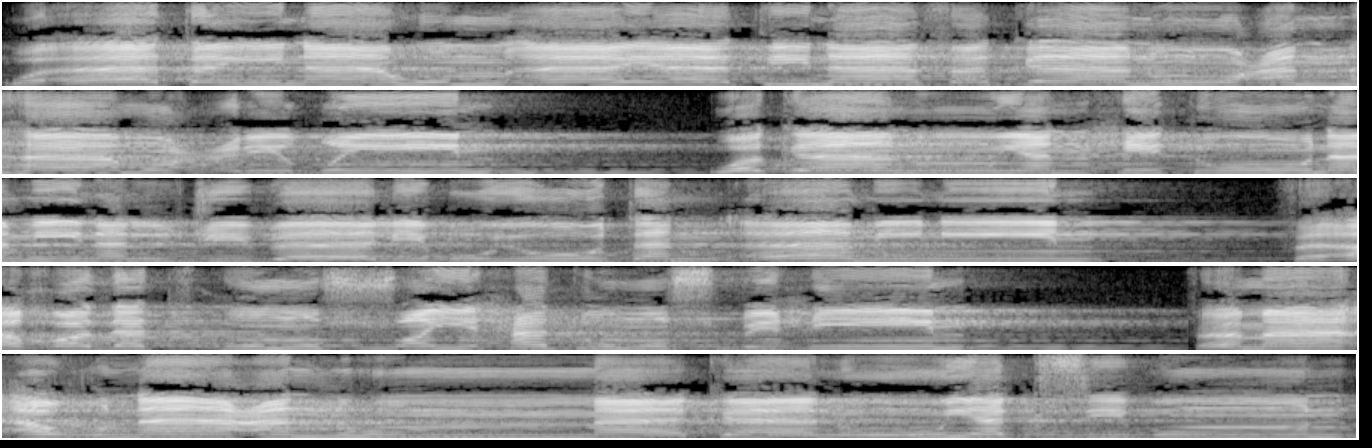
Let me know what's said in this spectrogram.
وآتيناهم آياتنا فكانوا عنها معرضين وكانوا ينحتون من الجبال بيوتا آمنين فأخذتهم الصيحة مصبحين فما أغنى عنهم ما كانوا يكسبون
